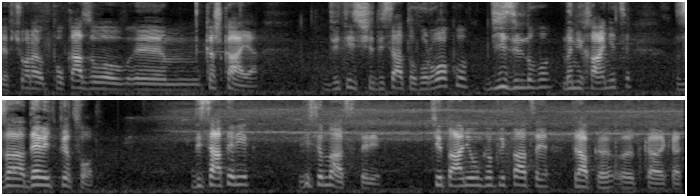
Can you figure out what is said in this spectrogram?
е, вчора показував е, Кашкая 2010 року, дізельного на механіці за 9500. 10 рік, 18 рік. Титаніум комплектація, тряпка е, така якась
